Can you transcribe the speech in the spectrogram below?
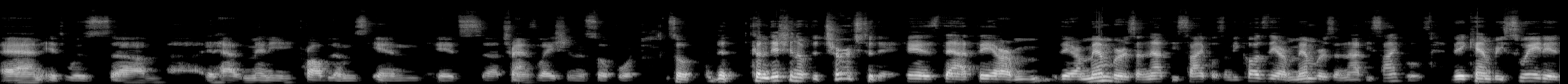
And it was, um, uh, it has many problems in its uh, translation and so forth. So the condition of the church today is that they are they are members and not disciples, and because they are members and not disciples, they can be persuaded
